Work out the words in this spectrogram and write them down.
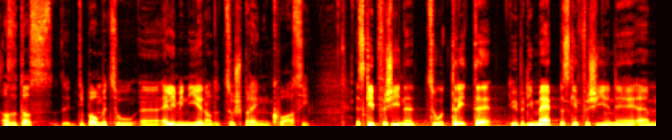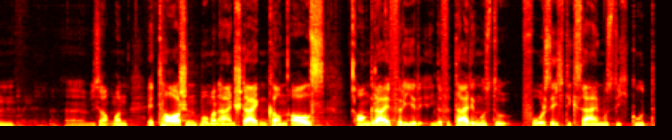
also das, die Bombe zu äh, eliminieren oder zu sprengen quasi. Es gibt verschiedene Zutritte über die Map, es gibt verschiedene, ähm, äh, wie sagt man, Etagen, wo man einsteigen kann als Angreifer. Hier in der Verteidigung musst du vorsichtig sein, musst dich gut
